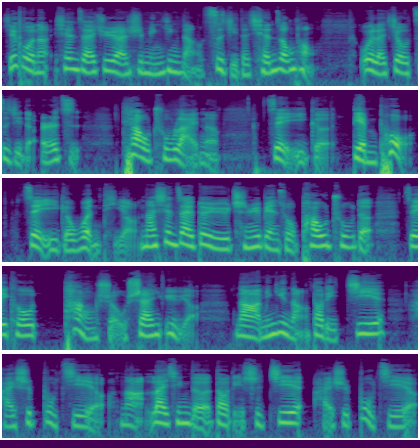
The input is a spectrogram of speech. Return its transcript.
结果呢，现在居然是民进党自己的前总统，为了救自己的儿子，跳出来呢，这一个点破这一个问题哦。那现在对于陈水扁所抛出的这一颗烫手山芋啊，那民进党到底接？还是不接啊？那赖清德到底是接还是不接啊？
